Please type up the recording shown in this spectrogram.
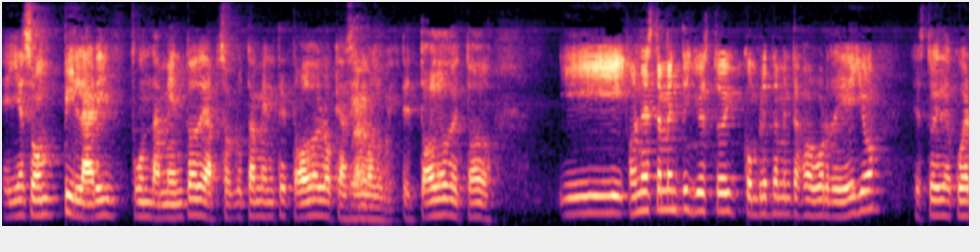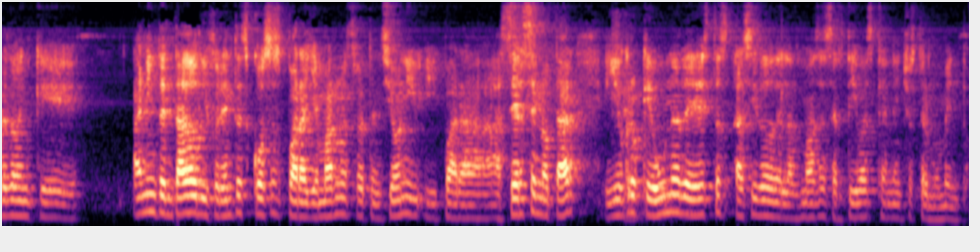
ellas son pilar y fundamento de absolutamente todo lo que hacemos, Claro. güey. De todo, de todo. Y honestamente yo estoy completamente a favor de ello. Estoy de acuerdo en que han intentado diferentes cosas para llamar nuestra atención y, y para hacerse notar. Y yo Sí. creo que una de estas ha sido de las más asertivas que han hecho hasta el momento.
